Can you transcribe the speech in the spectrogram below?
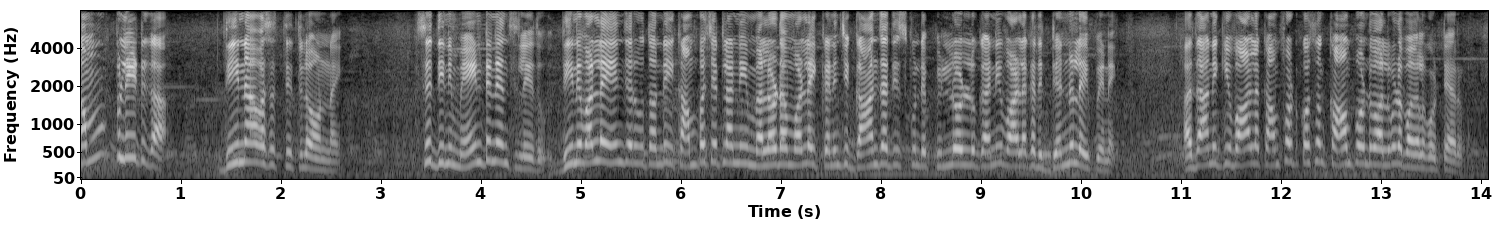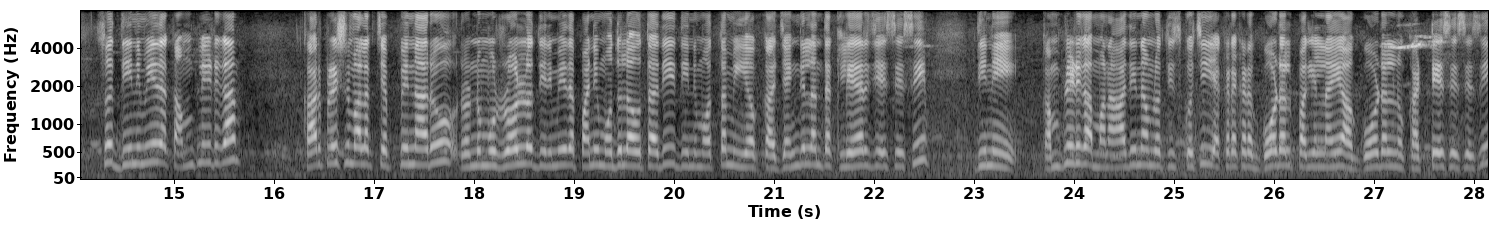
కంప్లీట్గా దీనావస స్థితిలో ఉన్నాయి. సో దీని మెయింటెనెన్స్ లేదు. దీనివల్ల ఏం జరుగుతుంది? ఈ కంప చెట్లన్నీ మెలవడం వల్ల ఇక్కడ నుంచి గాంజా తీసుకుంటే పిల్లోళ్ళు కానీ వాళ్ళకి అది డెన్నులు అయిపోయినాయి దానికి వాళ్ళ కంఫర్ట్ కోసం కాంపౌండ్ వాళ్ళు కూడా బగలగొట్టారు సో దీని మీద కంప్లీట్గా కార్పొరేషన్ వాళ్ళకి చెప్పినారు రెండు మూడు రోజుల్లో దీని మీద పని మొదలవుతుంది. దీన్ని మొత్తం ఈ యొక్క జంగిల్ అంతా క్లియర్ చేసేసి దీన్ని కంప్లీట్గా మన ఆధీనంలో తీసుకొచ్చి ఎక్కడెక్కడ గోడలు పగిలినాయో ఆ గోడలను కట్టేసేసేసి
